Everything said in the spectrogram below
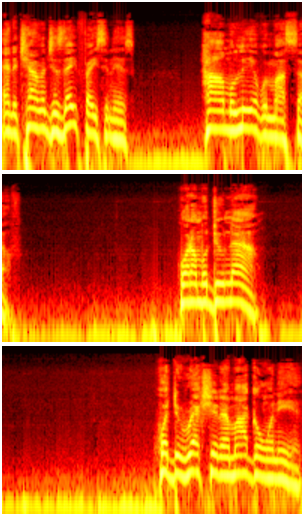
And the challenges they facing is how I'm to live with myself. What I'm to do now. What direction am I going in?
